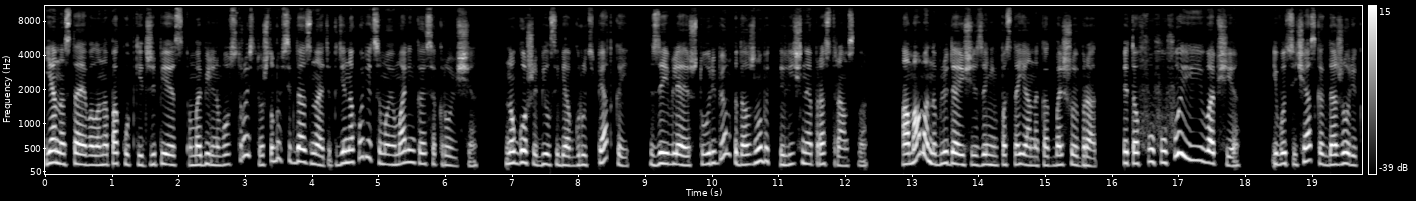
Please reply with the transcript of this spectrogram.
Я настаивала на покупке GPS мобильного устройства, чтобы всегда знать, где находится мое маленькое сокровище. Но Гоша бил себя в грудь пяткой, заявляя, что у ребенка должно быть личное пространство. А мама, наблюдающая за ним постоянно как большой брат, это фу-фу-фу и вообще. И вот сейчас, когда Жорик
